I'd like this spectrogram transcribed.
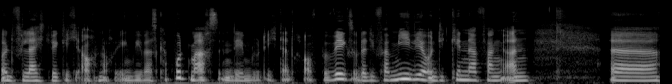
und vielleicht wirklich auch noch irgendwie was kaputt machst, indem du dich da drauf bewegst oder die Familie und die Kinder fangen an, äh,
